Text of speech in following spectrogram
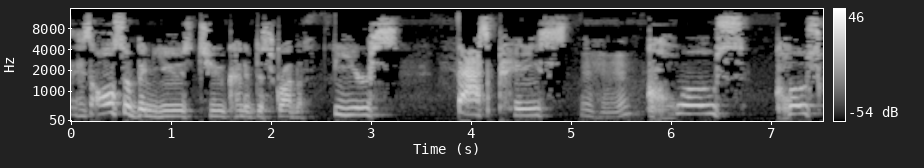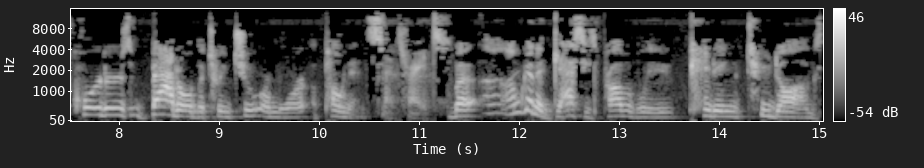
has also been used to kind of describe a fierce, fast-paced, Mm-hmm. close, close quarters battle between two or more opponents. That's right. But uh, I'm going to guess he's probably pitting two dogs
